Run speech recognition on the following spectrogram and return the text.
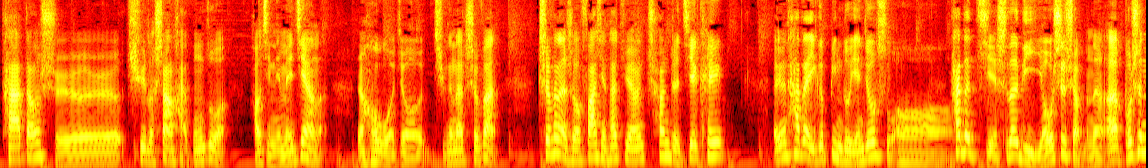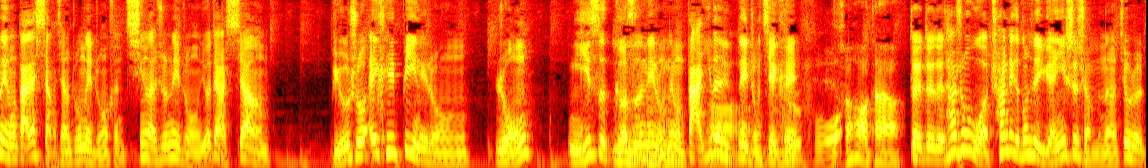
他当时去了上海工作，好几年没见了，然后我就去跟他吃饭，吃饭的时候发现他居然穿着 JK，因为他在一个病毒研究所。哦，他的解释的理由是什么呢？呃，不是那种大家想象中那种很轻的，就是那种有点像，比如说 AKB 那种绒呢子格子的那种、那种大衣的那那种 JK，、制服很好看啊，对对对，他说我穿这个东西的原因是什么呢？就是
